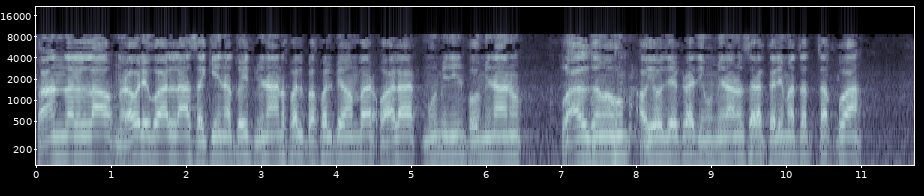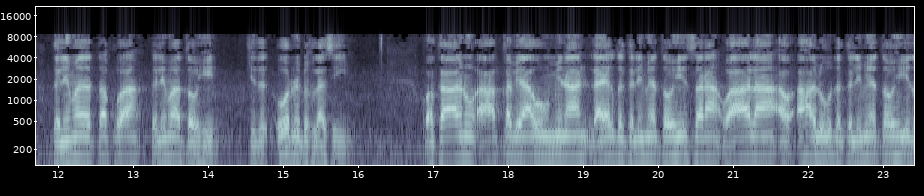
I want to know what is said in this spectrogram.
فانزل الله نراولی گو الله سکینت و اتمنان خپل بخفل پیغمبر والا مومنین پومنانو والزمهم او یو ذکر دی مومنانو سره کلمت التقوا کلمت التقوا کلمت توحید چې اور نه بخلاصي وکانو احق بیا مومنان لایق د کلمې توحید سره والا او اهلو د کلمې توحید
